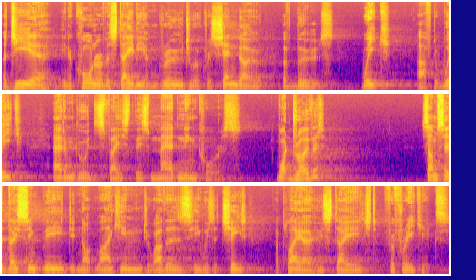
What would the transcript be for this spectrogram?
A jeer in a corner of a stadium grew to a crescendo of boos. Week after week, Adam Goodes faced this maddening chorus. What drove it? Some said they simply did not like him. To others, he was a cheat, a player who staged for free kicks.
